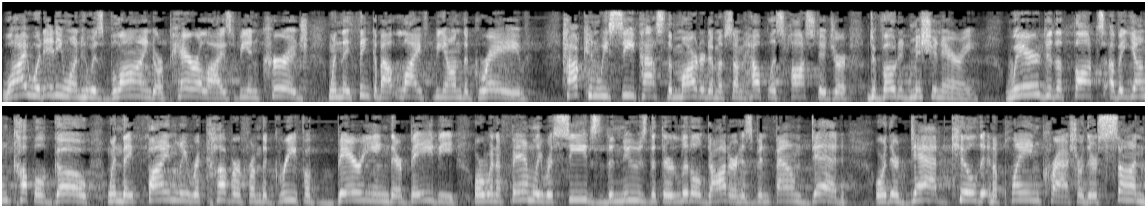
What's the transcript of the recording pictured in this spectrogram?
Why would anyone who is blind or paralyzed be encouraged when they think about life beyond the grave? How can we see past the martyrdom of some helpless hostage or devoted missionary? Where do the thoughts of a young couple go when they finally recover from the grief of burying their baby or when a family receives the news that their little daughter has been found dead or their dad killed in a plane crash or their son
